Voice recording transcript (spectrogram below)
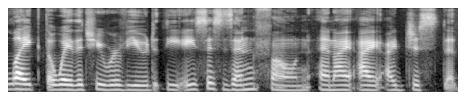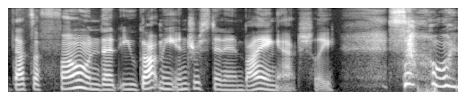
like the way that you reviewed the Asus Zenfone. And I, I, I just, that's a phone that you got me interested in buying actually. So,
